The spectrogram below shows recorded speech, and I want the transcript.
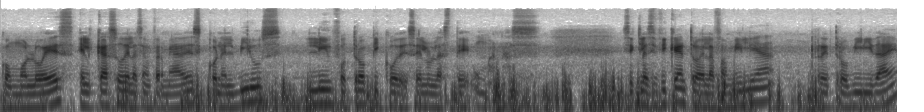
como lo es el caso de las enfermedades con el virus linfotrópico de células T humanas. Se clasifica dentro de la familia Retroviridae,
